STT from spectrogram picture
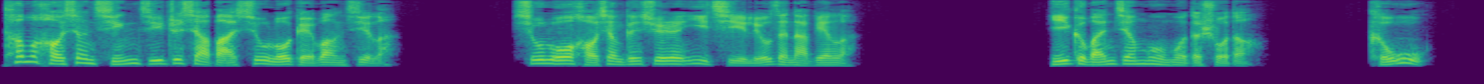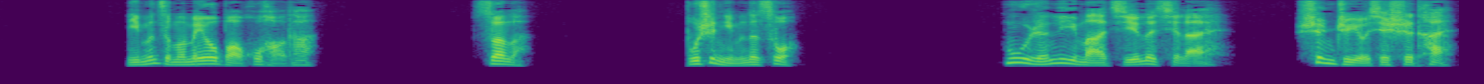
他们好像情急之下把修罗给忘记了。修罗好像跟薛刃一起留在那边了。一个玩家默默的说道：“可恶，你们怎么没有保护好他？算了，不是你们的错。”牧人立马急了起来，甚至有些失态。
